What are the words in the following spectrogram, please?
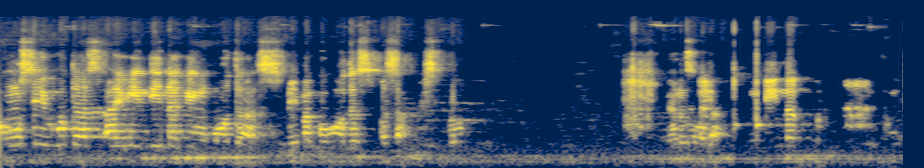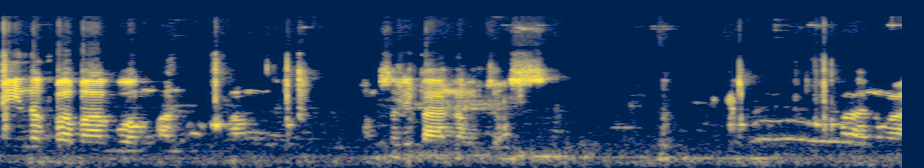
Kung si Judas ay hindi naging Judas, may mag-Judas pa sa Kristo? Pero wala. hindi nag hindi nagbabago ang ano ang ang salita ng Diyos. Paano nga?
